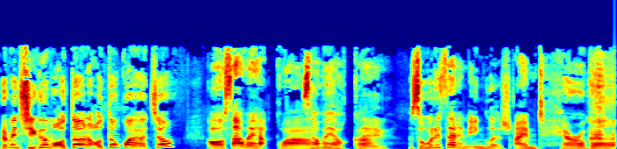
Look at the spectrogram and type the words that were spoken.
그러면 지금 어떤 어떤 과였죠? 어, 사회학과. 사회학과. 네. So what is that in English? I'm terrible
